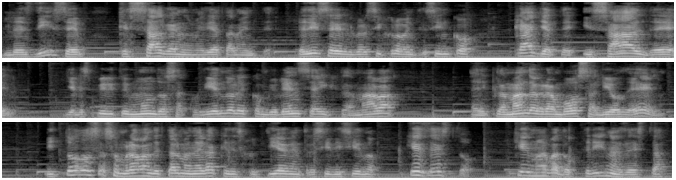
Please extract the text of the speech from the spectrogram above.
les dice que salgan inmediatamente. Le dice el versículo 25, cállate y sal de él. Y el espíritu inmundo, sacudiéndole con violencia y clamaba, eh, clamando a gran voz, salió de él. Y todos se asombraban de tal manera que discutían entre sí diciendo, ¿qué es esto? ¿Qué nueva doctrina es esta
